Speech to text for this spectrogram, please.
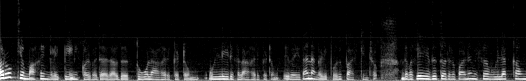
ஆரோக்கியமாக எங்களை பேணிக்கொள்வது அதாவது தோலாக இருக்கட்டும் உள்ளீடுகளாக இருக்கட்டும் இதை தான் நாங்கள் இப்போது பார்க்கின்றோம். அந்த வகையில் இது தொடர்பான மிக விளக்கம்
